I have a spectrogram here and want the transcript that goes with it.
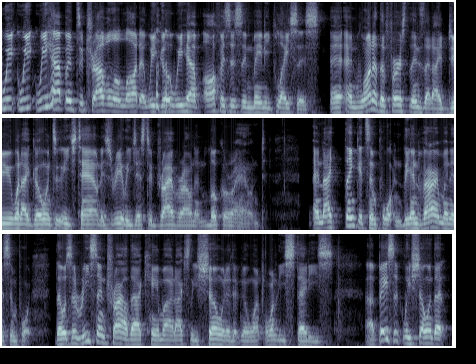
we we we happen to travel a lot, and we go. We have offices in many places and one of the first things that I do when I go into each town is really just to drive around and look around. And I think it's important. The environment is important. There was a recent trial that came out actually showing it, one, one of these studies, uh, basically showing that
